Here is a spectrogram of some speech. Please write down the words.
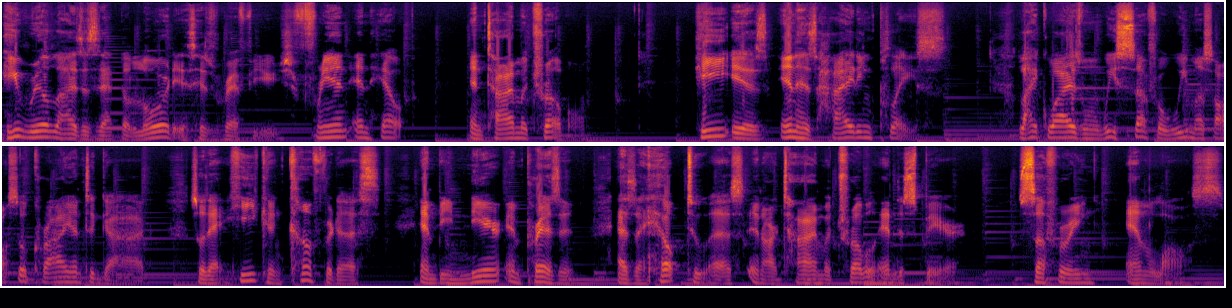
he realizes that the Lord is his refuge, friend, and help in time of trouble. He is in his hiding place, Likewise, when we suffer, we must also cry unto God so that he can comfort us and be near and present as a help to us in our time of trouble and despair, suffering and loss.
